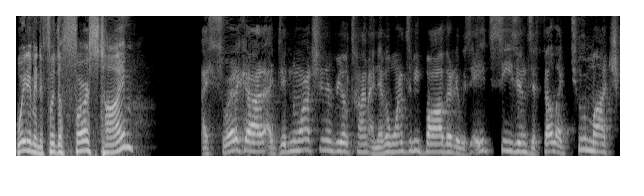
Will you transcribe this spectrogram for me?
Wait a minute, for the first time? I swear to God, I didn't watch it in real time. I never wanted to be bothered. It was eight seasons. It felt like too much.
